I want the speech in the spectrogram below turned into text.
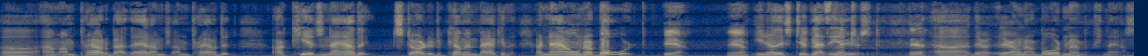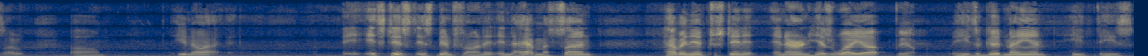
uh, I'm, I'm proud about that. I'm, I'm proud that our kids now that started are coming back and are now on our board. Yeah. Yeah. You know, they still got That's the neat. interest. Yeah. Uh, they're they're on our board members now. So, um, you know, I, it's just it's been fun, and, and to have my son have an interest in it and earn his way up. Yeah. He's a good man. He he's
